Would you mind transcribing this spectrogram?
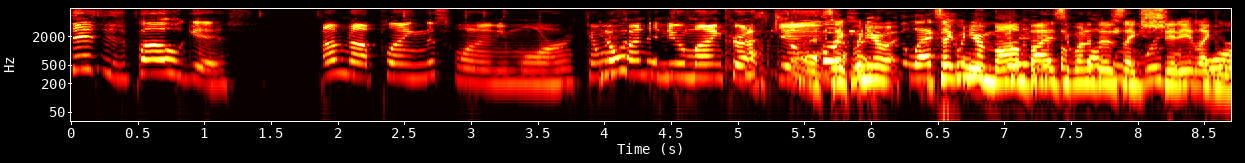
this is bogus. I'm not playing this one anymore. Can You we find a new Minecraft game? it's like when your it's like when your mom buys you one of those like shitty like morons.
